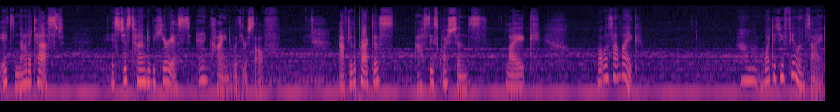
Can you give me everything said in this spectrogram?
It's not a test. It's just time to be curious and kind with yourself. After the practice, ask these questions like, What was that like? Um, what did you feel inside?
